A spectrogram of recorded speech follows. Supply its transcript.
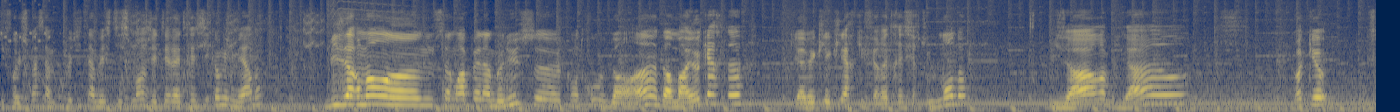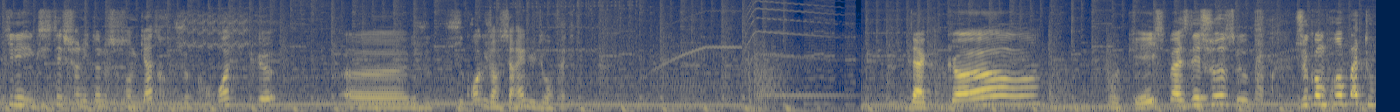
Il faudrait que je fasse un petit investissement, j'ai été rétréci comme une merde. Bizarrement, euh, ça me rappelle un bonus euh, qu'on trouve dans, hein, Mario Kart, qui est avec l'éclair qui fait rétrécir tout le monde. Bizarre, bizarre. Quoique, est-ce qu'il existait sur Nintendo 64 Je crois que... Euh, je crois que j'en sais rien du tout en fait. D'accord. Ok, il se passe des choses, euh, je comprends pas tout.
